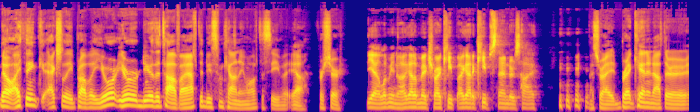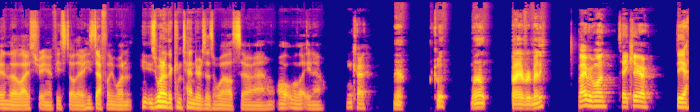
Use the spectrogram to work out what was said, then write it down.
No, I think actually probably you're you're near the top. I have to do some counting. We'll have to see, but yeah, for sure. Yeah, let me know. I got to make sure I keep I got to keep standards high. That's right. Brett Cannon out there in the live stream, if he's still there, he's definitely one. He's one of the contenders as well. So uh, I'll, we'll let you know. okay. Yeah. Cool. Well, bye everybody. Bye everyone. Take care. See ya.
